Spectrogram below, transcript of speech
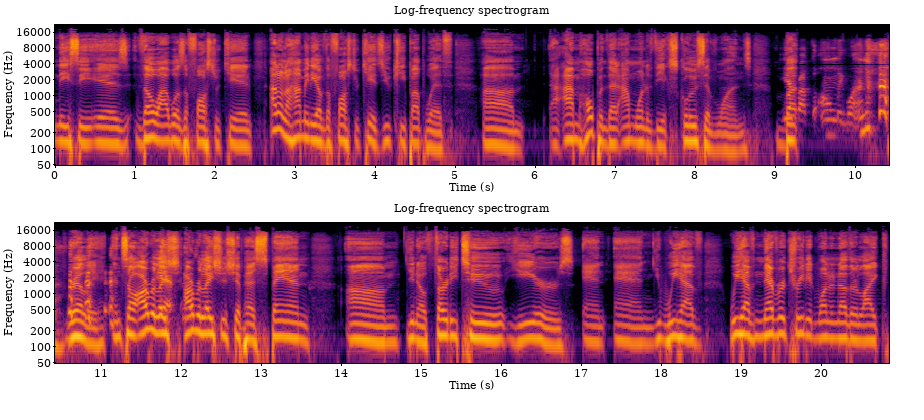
Nisi, is though I was a foster kid, I don't know how many of the foster kids you keep up with. Um, I'm hoping that I'm one of the exclusive ones. You're but the only one. really. And so our relation yeah. our relationship has spanned um, you know, 32 years and and we have we have never treated one another like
